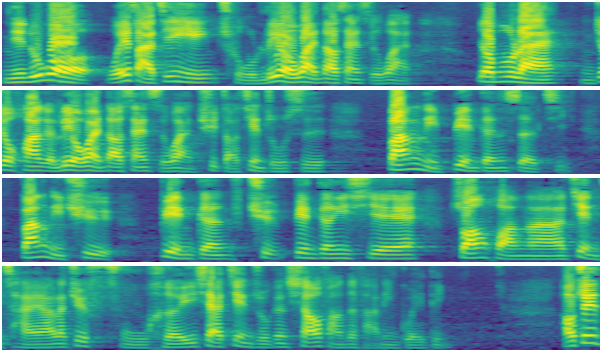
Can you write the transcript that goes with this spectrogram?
你如果违法经营，处六万到三十万；要不然你就花个六万到三十万去找建筑师，帮你变更设计，帮你去变更去变更一些装潢啊、建材啊，来去符合一下建筑跟消防的法令规定。好，所以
